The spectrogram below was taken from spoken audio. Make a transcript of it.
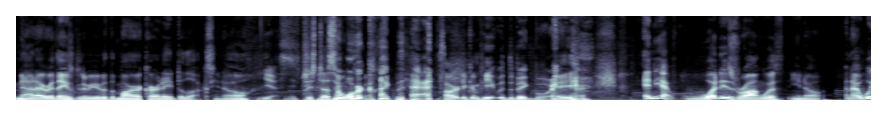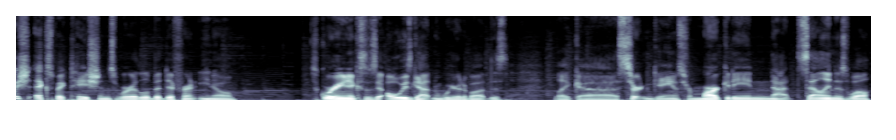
Not everything's gonna be with the Mario Kart 8 Deluxe, you know. Yes, It just doesn't work like that. it's hard to compete with the big boy. and yeah, what is wrong with you know? And I wish expectations were a little bit different. You know, Square Enix has always gotten weird about this, like uh, certain games for marketing not selling as well.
